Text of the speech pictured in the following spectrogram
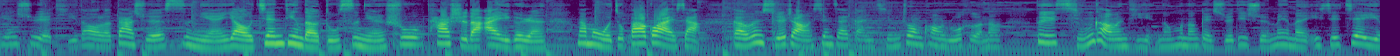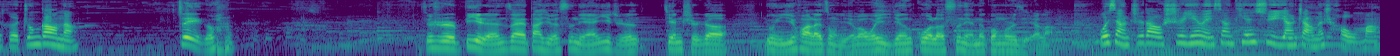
天旭也提到了，大学四年要坚定的读四年书，踏实的爱一个人。那么我就八卦一下，敢问学长现在感情状况如何呢？对于情感问题，能不能给学弟学妹们一些建议和忠告呢？这个 就是鄙人在大学四年一直坚持着用一句话来总结吧，我已经过了四年的光棍节了。我想知道，是因为像天旭一样长得丑吗？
